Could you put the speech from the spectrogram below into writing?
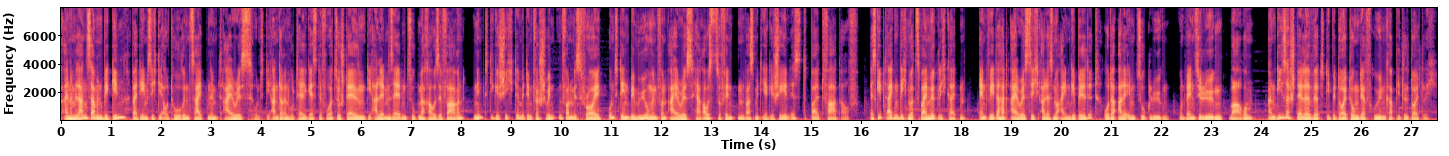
einem langsamen Beginn, bei dem sich die Autorin Zeit nimmt, Iris und die anderen Hotelgäste vorzustellen, die alle im selben Zug nach Hause fahren, nimmt die Geschichte mit dem Verschwinden von Miss Froy und den Bemühungen von Iris herauszufinden, was mit ihr geschehen ist, bald Fahrt auf. Es gibt eigentlich nur zwei Möglichkeiten. Entweder hat Iris sich alles nur eingebildet oder alle im Zug lügen. Und wenn sie lügen, warum? An dieser Stelle wird die Bedeutung der frühen Kapitel deutlich.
